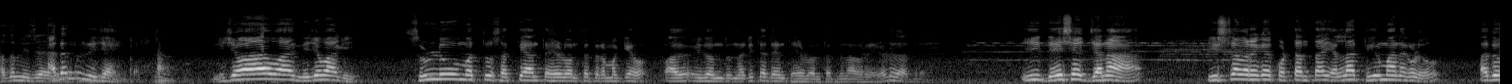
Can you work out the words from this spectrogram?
ಅದನ್ನು ನಿಜ ಅದನ್ನು ನಿಜ ಹೇಳ್ತಾರೆ ನಿಜವ ನಿಜವಾಗಿ ಸುಳ್ಳು ಮತ್ತು ಸತ್ಯ ಅಂತ ಹೇಳುವಂಥದ್ರ ಬಗ್ಗೆ ಇದೊಂದು ನಡೀತದೆ ಅಂತ ಹೇಳುವಂಥದ್ದನ್ನು ಅವರು ಹೇಳೋದಾದರೆ ಈ ದೇಶ ಜನ ಇಷ್ಟವರೆಗೆ ಕೊಟ್ಟಂಥ ಎಲ್ಲ ತೀರ್ಮಾನಗಳು ಅದು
